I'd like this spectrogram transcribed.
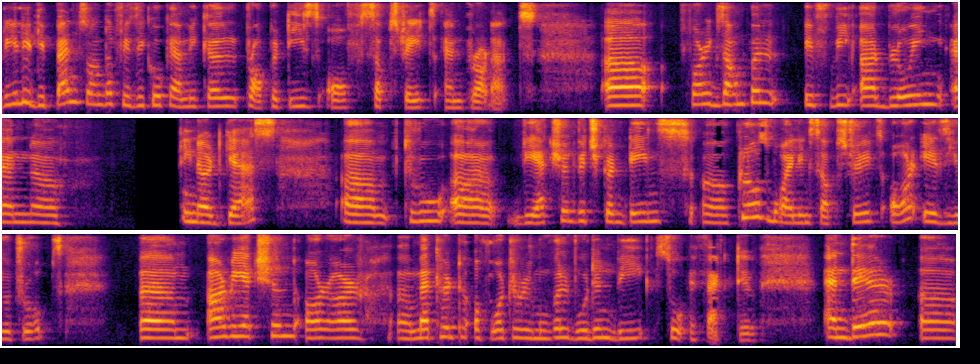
really depends on the physicochemical properties of substrates and products. Uh, for example, if we are blowing an uh, inert gas um, through a reaction which contains uh, close boiling substrates or azeotropes, um, our reaction or our uh, method of water removal wouldn't be so effective. And there, uh,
